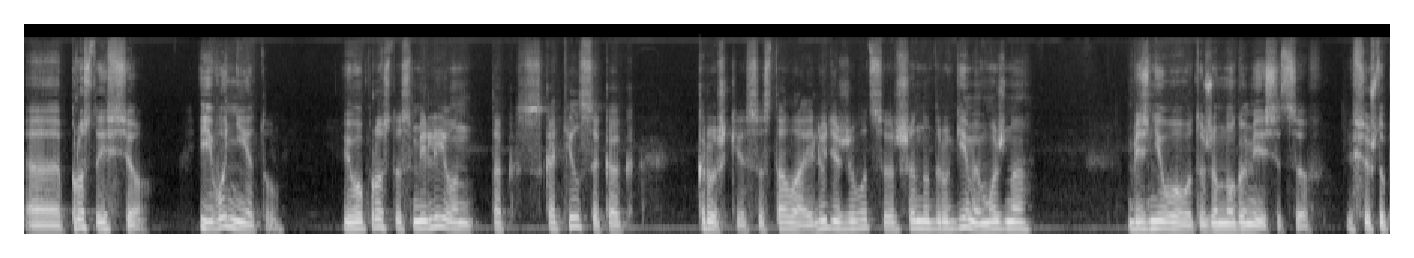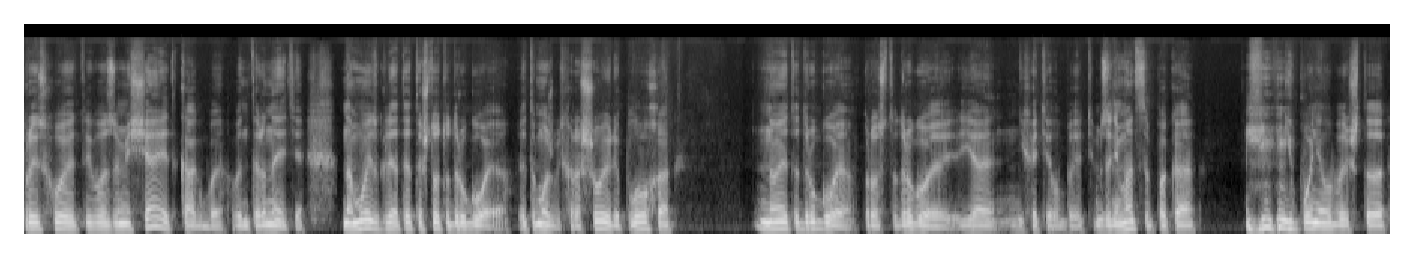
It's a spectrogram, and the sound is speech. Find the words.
Э, просто и все. И его нету. Его просто смели, он так скатился, как крошки со стола. И люди живут совершенно другим, и можно без него вот уже много месяцев и все, что происходит, его замещает как бы в интернете, на мой взгляд, это что-то другое. Это может быть хорошо или плохо, но это другое, просто другое. Я не хотел бы этим заниматься, пока не понял бы, что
